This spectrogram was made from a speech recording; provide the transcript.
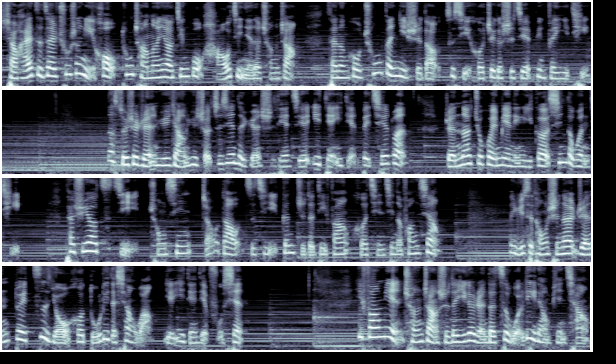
小孩子在出生以后，通常呢要经过好几年的成长，才能够充分意识到自己和这个世界并非一体。那随着人与养育者之间的原始连接一点一点被切断，人呢就会面临一个新的问题，他需要自己重新找到自己根植的地方和前进的方向。那与此同时呢，人对自由和独立的向往也一点点浮现。一方面，成长时的一个人的自我力量变强，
